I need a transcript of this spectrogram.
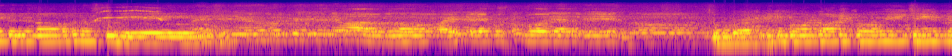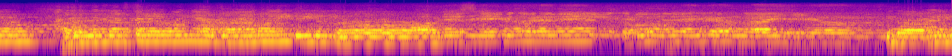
എന്റെ തിരുനാമത്തിന് സ്തുതി. മനുഷ്യജീവിതം പുഷ്പം പോലെ അത് തീരുന്നു സുഖമായിരിക്കുമ്പോൾ പാടിപ്പോവുകയും ചെയ്യുന്നു. അതുകൊണ്ട് സ്ഥലവും യാഥാരമായി തീരുന്നു. പിതാവിനും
